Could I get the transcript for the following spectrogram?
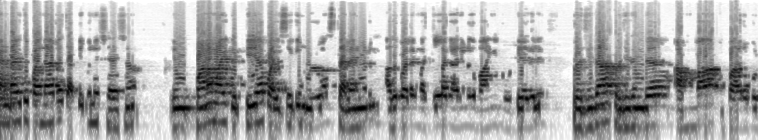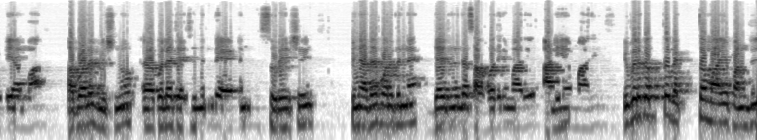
രണ്ടായിരത്തി പതിനാറ് തട്ടിപ്പിന് ശേഷം പണമായി കിട്ടിയ പൈസയ്ക്ക് മുഴുവൻ സ്ഥലങ്ങളും അതുപോലെ മറ്റുള്ള കാര്യങ്ങൾ വാങ്ങി കൂട്ടിയതിൽ പ്രജിത പ്രജിതന്റെ അമ്മ പാറുകുട്ടി അമ്മ അതുപോലെ വിഷ്ണു അതുപോലെ ജയചന്ദ്രന്റെ ഏട്ടൻ സുരേഷ് പിന്നെ അതേപോലെ തന്നെ ജയചന്ദ്രന്റെ സഹോദരിമാര് അളിയന്മാര്. ഇവർക്കൊക്കെ വ്യക്തമായ പങ്ക്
